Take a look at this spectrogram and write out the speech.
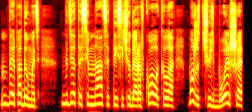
«Дай подумать, где-то семнадцать тысяч ударов колокола, может, чуть больше...»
